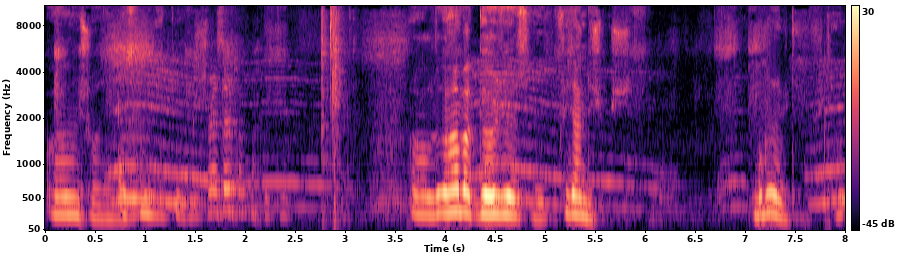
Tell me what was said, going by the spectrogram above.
Alalım şu an. Aldık. Aha bak görüyorsunuz. Fidan düşmüş. Burada da bir tane fidan.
